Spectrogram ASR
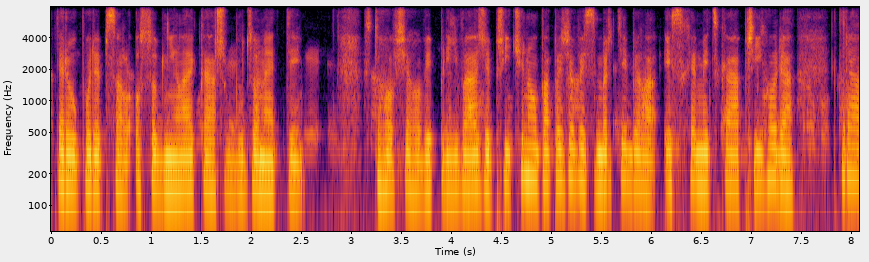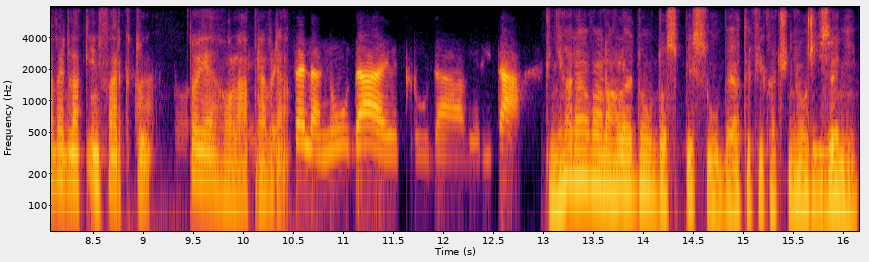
kterou podepsal osobní lékař Budzonetti. Z toho všeho vyplývá, že příčinou papežovy smrti byla ischemická příhoda, která vedla k infarktu. To je holá pravda. Kniha dává nahlédnout do spisů beatifikačního řízení.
